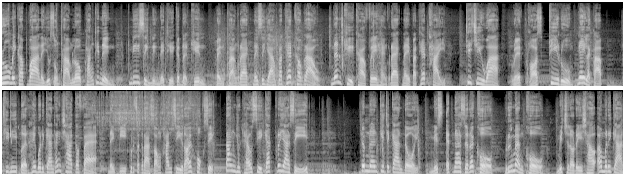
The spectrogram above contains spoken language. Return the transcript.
รู้ไหมครับว่าในยุคสงครามโลกครั้งที่หนึ่งมีสิ่งหนึ่งได้ถือกำเนิดขึ้น เป็นครั้งแรกในสยามประเทศของเรา นั่นคือคาเฟ่แห่งแรกในประเทศไทย ที่ชื่อว่า Red Cross Tea Room ไงล่ะครับ ที่นี่เปิดให้บริการทั้งชากาแฟ ในปีพุทธศักราช 2460 ตั้งอยู่แถวสีกักพระยาศรีดำเนินกิจการโดยมิสเอ็ดนาเซราโคหรือแมมโค มิชชันนารีชาวอเมริกัน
